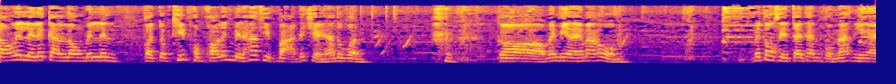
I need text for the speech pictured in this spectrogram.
ลองเล่นเลยแล้วกันลองไปเล่นก่อนจบคลิปผมขอเล่นเบ็ดห้าสิบาทได้เฉยนะทุกคน ก็ไม่มีอะไรมากครับผม ไม่ต้องเสียใจแทนผมนะนี่ไง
